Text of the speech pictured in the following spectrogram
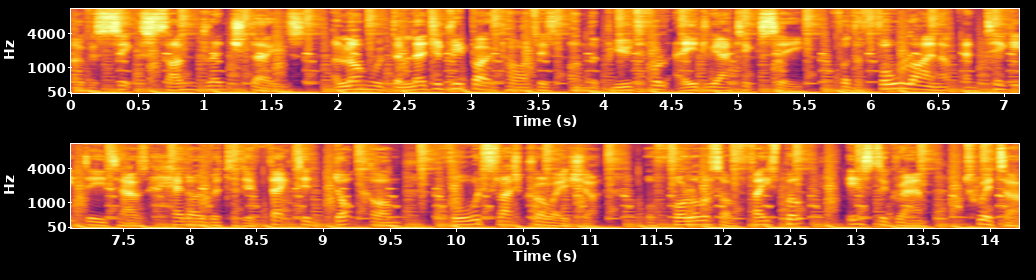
over six sun drenched days, along with the legendary boat parties on the beautiful Adriatic Sea. For the full lineup and ticket details, head over to defected.com forward slash Croatia or follow us on Facebook, Instagram, Twitter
